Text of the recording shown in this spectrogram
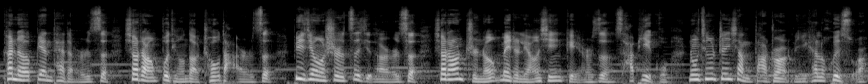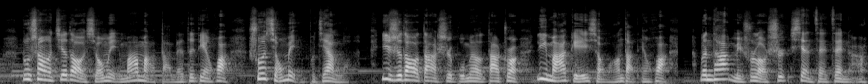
看着变态的儿子，校长不停地抽打儿子，毕竟是自己的儿子，校长只能昧着良心给儿子擦屁股。弄清真相的大壮离开了会所，路上接到小美妈妈打来的电话，说小美不见了。意识到大事不妙的大壮，立马给小王打电话。问他美术老师现在在哪？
